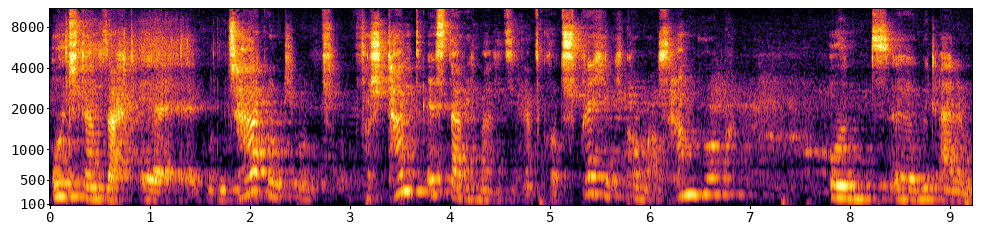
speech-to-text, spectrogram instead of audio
Und dann sagt er, äh, guten Tag und, und verstand es, darf ich mal mit Sie ganz kurz sprechen. Ich komme aus Hamburg und äh, mit einem,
